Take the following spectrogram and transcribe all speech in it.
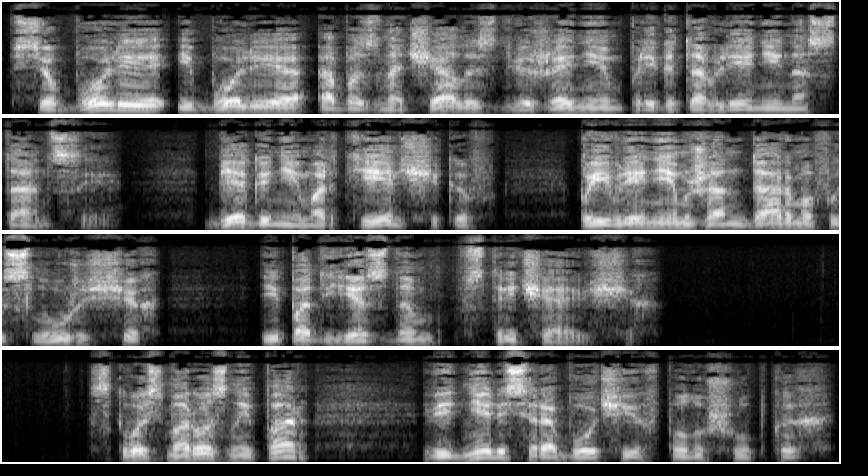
все более и более обозначалось движением приготовлений на станции беганием артельщиков, появлением жандармов и служащих и подъездом встречающих. Сквозь морозный пар виднелись рабочие в полушубках,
